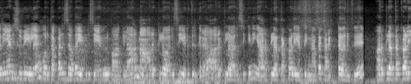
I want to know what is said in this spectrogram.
பிரியாணி சுவையில் ஒரு தக்காளி சாதம் எப்படி செய்யுதுன்னு பார்க்கலாம். நான் அரை கிலோ அரிசி எடுத்துருக்கிறேன். அரை கிலோ அரிசிக்கு நீங்கள் அரை கிலோ தக்காளி எடுத்திங்கன்னா தான் கரெக்டாக இருக்குது அரை கிலோ தக்காளி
